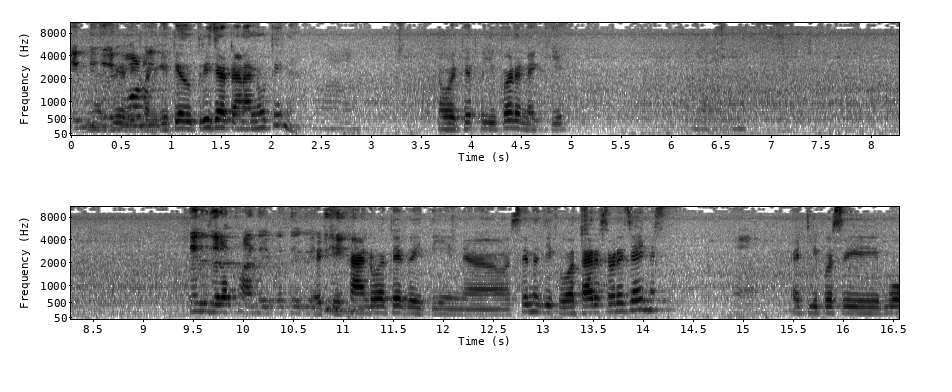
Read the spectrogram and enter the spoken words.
એક. બની ગઈ. ત્યાં તો ત્રીજા ટાણા નહોતી ને. હવે ઠેફલી પડે નાખીએ. તેની જરા ખાંડ એ વધે ગઈ એટલી ખાંડ વધે ગઈ હતી ને શેનજીક વધારે સડે જાય ને એટલી પછી બહુ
